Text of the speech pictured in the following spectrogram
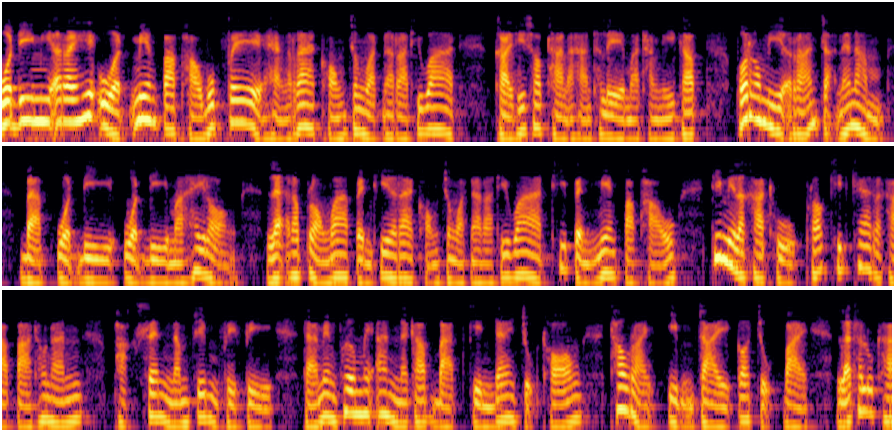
อวดดีมีอะไรให้อวดเมี่ยงปลาเผาบุฟเฟ่ต์แห่งแรกของจังหวัดนาราธิวาส ใครที่ชอบทานอาหารทะเลมาทางนี้ครับ เพราะเรามีร้านจะแนะนำแบบอวดดีอวดดีมาให้ลอง และรับรองว่าเป็นที่แรกของจังหวัดนาราธิวาสที่เป็นเมี่ยงปลาเผา ที่มีราคาถูกเพราะคิดแค่ราคาปลาเท่านั้น ผักเส้นน้ำจิ้มฟรีๆแถมยังเพิ่มไม่อั้นนะครับ แบบกินได้จุท้อง เท่าไหร่อิ่มใจก็จุไป และถ้าลูกค้า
